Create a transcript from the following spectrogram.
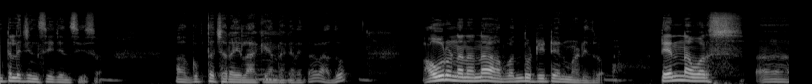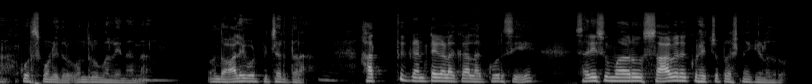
ಇಂಟೆಲಿಜೆನ್ಸ್ ಏಜೆನ್ಸೀಸು ಗುಪ್ತಚರ ಇಲಾಖೆ ಅಂತ ಕರೀತಾರಲ್ಲ ಅದು. ಅವರು ನನ್ನನ್ನು ಬಂದು ಡಿಟೈನ್ ಮಾಡಿದರು. ಟೆನ್ ಅವರ್ಸ್ ಕೂರಿಸ್ಕೊಂಡಿದ್ರು ಒಂದು ರೂಮಲ್ಲಿ ನನ್ನ. ಒಂದು ಹಾಲಿವುಡ್ ಪಿಕ್ಚರ್ ಥರ ಹತ್ತು ಗಂಟೆಗಳ ಕಾಲ ಕೂರಿಸಿ ಸರಿಸುಮಾರು ಸಾವಿರಕ್ಕೂ ಹೆಚ್ಚು ಪ್ರಶ್ನೆ ಕೇಳಿದ್ರು.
